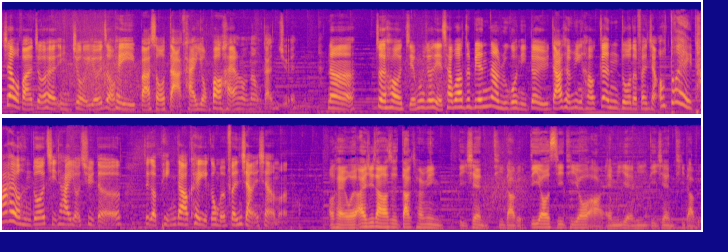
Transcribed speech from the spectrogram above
现在我反而就会 enjoy，有一种可以把手打开拥抱海浪的那种感觉。那最后节目就也差不多到这边。那如果你对于 Dr. Ming 还有更多的分享，哦，对，他还有很多其他有趣的这个频道，可以也跟我们分享一下吗？OK，我的 IG 账号是 Doctor Ming。底线 T W D O C T O R M E M E 底线 T W，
